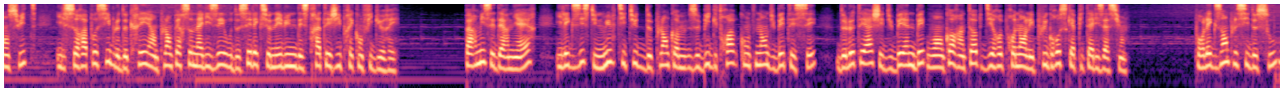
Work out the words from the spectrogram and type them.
Ensuite, il sera possible de créer un plan personnalisé ou de sélectionner l'une des stratégies préconfigurées. Parmi ces dernières, il existe une multitude de plans comme The Big 3 contenant du BTC, de l'ETH et du BNB ou encore un top 10 reprenant les plus grosses capitalisations. Pour l'exemple ci-dessous,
